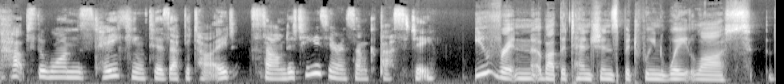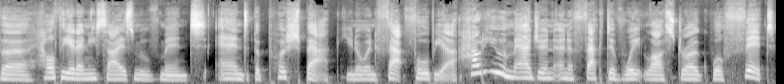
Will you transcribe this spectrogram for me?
perhaps the ones taking tirzepatide found it easier in some capacity. You've written about the tensions between weight loss, the healthy at any size movement, and the pushback, you know, and fat phobia. How do you imagine an effective weight loss drug will fit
